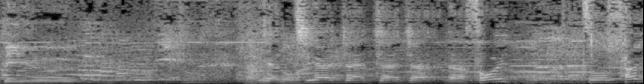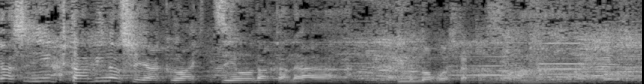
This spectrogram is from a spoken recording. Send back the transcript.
ていう。いや違う違う違う違う。だからそういう探しに行く旅の主役は必要だから。残したと思う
